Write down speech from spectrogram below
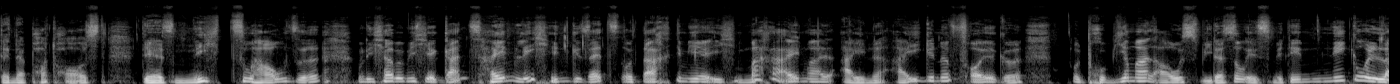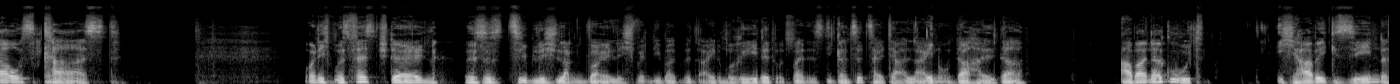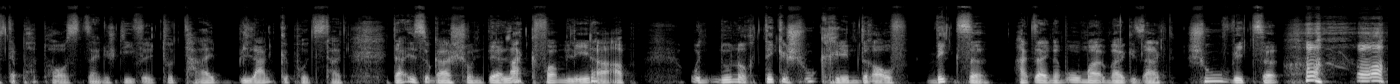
Denn der Potthorst, der ist nicht zu Hause und ich habe mich hier ganz heimlich hingesetzt und dachte mir, ich mache einmal eine eigene Folge und probier mal aus, wie das so ist mit dem Nikolauscast. Und ich muss feststellen, es ist ziemlich langweilig, wenn niemand mit einem redet und man ist die ganze Zeit der Alleinunterhalter. Aber na gut. Ich habe gesehen, dass der Potthorst seine Stiefel total blank geputzt hat. Da ist sogar schon der Lack vom Leder ab und nur noch dicke Schuhcreme drauf. Wichse, hat seine Oma immer gesagt. Schuhwitze.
